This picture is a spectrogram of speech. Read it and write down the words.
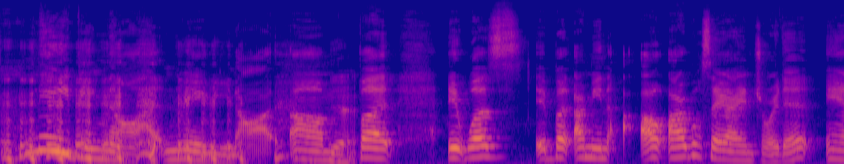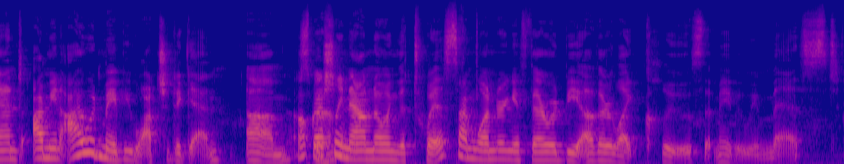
maybe not, maybe not. Um, Yeah. but it was. It, but I mean, I, I will say I enjoyed it, and I mean, I would maybe watch it again. Um, especially now knowing the twist, I'm wondering if there would be other like clues that maybe we missed.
